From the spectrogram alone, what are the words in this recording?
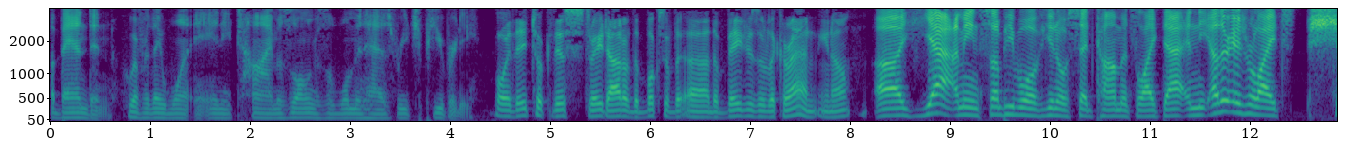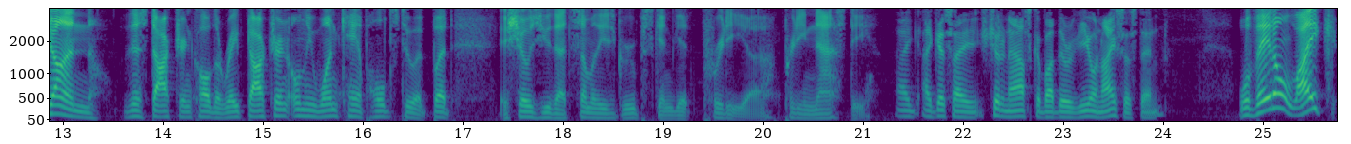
abandon, whoever they want at any time, as long as the woman has reached puberty. Boy, they took this straight out of the books of the uh, the pages of the Quran. You know, Uh, yeah, I mean, some people have you know said comments like that, and the other Israelites shun this doctrine called the rape doctrine. Only one camp holds to it, but it shows you that some of these groups can get pretty uh, pretty nasty. I, I guess I shouldn't ask about the review on ISIS then. Well, they don't like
